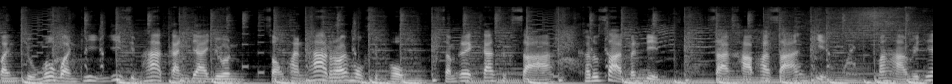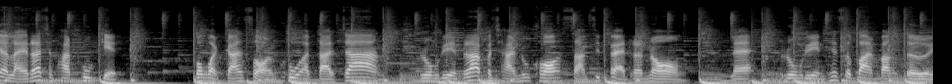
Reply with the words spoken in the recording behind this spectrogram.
บรรจุเมื่อวันที่ 25 กันยายน 2566 สำเร็จการศึกษา ครุศาสตร์บัณฑิต สาขาภาษาอังกฤษ มหาวิทยาลัยราชภัฏภูเก็ต ประวัติการสอนครูอัตราจ้าง โรงเรียนราชประชานุเคราะห์ 38 ระนอง และโรงเรียนเทศบาลบางเตย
